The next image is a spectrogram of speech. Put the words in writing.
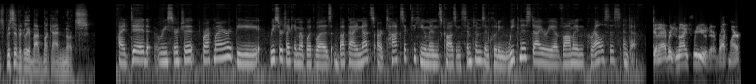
specifically about Buckeye nuts. I did research it, Brockmire. The research I came up with was Buckeye nuts are toxic to humans, causing symptoms including weakness, diarrhea, vomiting, paralysis, and death. An average night for you there, Brockmire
